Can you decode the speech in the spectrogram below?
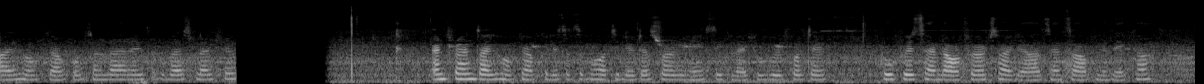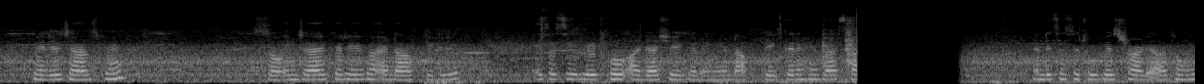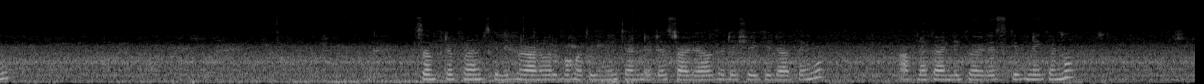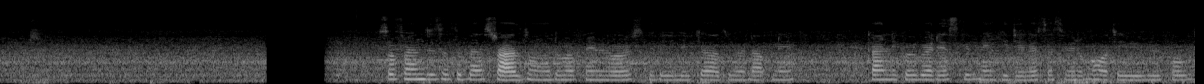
आई होप कि आपको पसंद आ रही है। Best collection and friends I hope कि आपके लिए सबसे बहुत ही लेटेस्ट और यूनिक सी कलेक्शन ब्यूटीफुल थे two fits and outfits ideas हैं सो आपने देखा। मेरे चांस पे। सो इंजॉय करिएगा एंड आपके लिए। इस अच्छे को आइडिया शेयर करेंगे एंड आप देखते रहें बस एंड इस ऐसे टू बेस्ट आइडियाज़ होंगे। सब अपने फ्रेंड्स के लिए हर आने वाले बहुत ही unique and latest ideas share किए जाते हैं। आपने काइंडली कोई स्किप नहीं करना। So friends this is best आज होंगे तो मैं अपने व्यूअर्स के लिए लेके आती हूँ आपने काइंडली कोई भी आइडिया स्किप नहीं कीजिएगा इस तस्वीर बहुत ही ब्यूटीफुल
